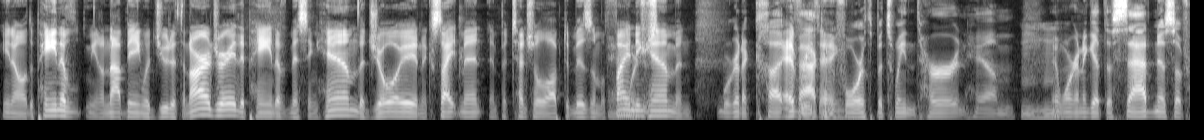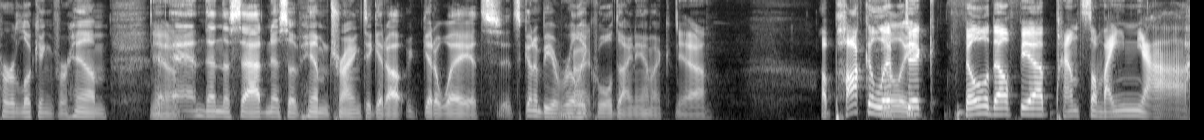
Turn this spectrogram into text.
you know, the pain of, you know, not being with Judith and RJ, the pain of missing him, the joy and excitement and potential optimism of yeah, finding just, him. And we're going to cut everything. back and forth between her and him. Mm-hmm. And we're going to get the sadness of her looking for him. Yeah. And then the sadness of him trying to get out, get away. It's, it's going to be a really right. cool dynamic. Yeah. Apocalyptic Philly. Philadelphia, Pennsylvania.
